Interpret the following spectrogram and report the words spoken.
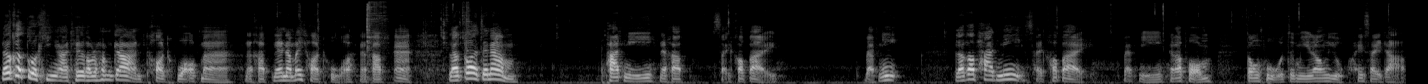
แล้วก็ตัว King Arthur เขาทำการถอดหัวออกมานะครับแนะนำให้ถอดหัวนะครับอะแล้วก็จะนำพาร์ทนี้นะครับใส่เข้าไป แบบนี้ แล้วก็พาร์ทนี้ใส่เข้าไปแบบนี้นะครับผมตรงหูจะมีร่องอยู่ให้ใส่ดาบ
